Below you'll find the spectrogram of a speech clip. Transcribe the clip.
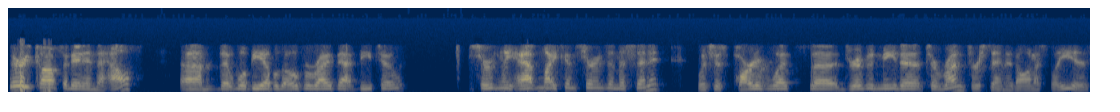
very confident in the House um, that we'll be able to override that veto. Certainly have my concerns in the Senate, which is part of what's uh, driven me to, to run for Senate, honestly, is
